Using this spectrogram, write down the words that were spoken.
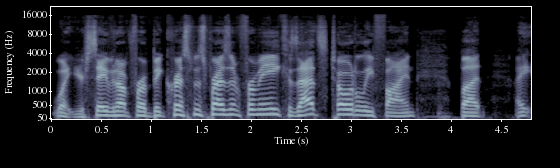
what you're saving up for a big Christmas present for me? Because that's totally fine. But I,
